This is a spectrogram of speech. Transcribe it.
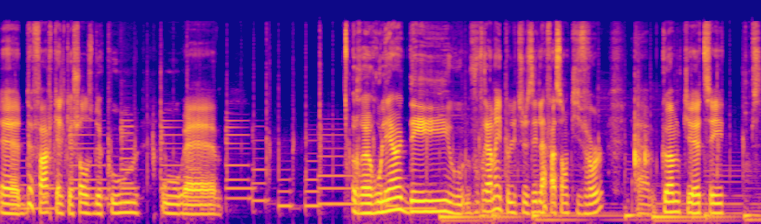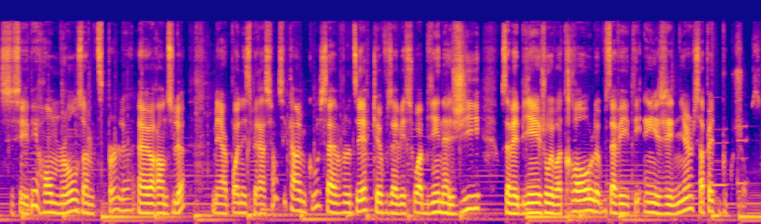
euh, de faire quelque chose de cool ou euh, rerouler un dé ou vraiment il peut l'utiliser de la façon qu'il veut. Euh, comme que tu sais c'est des home rules un petit peu là, euh, rendu là, mais un point d'inspiration, c'est quand même cool. Ça veut dire que vous avez soit bien agi, vous avez bien joué votre rôle, vous avez été ingénieux, ça peut être beaucoup de choses.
